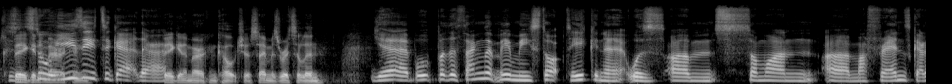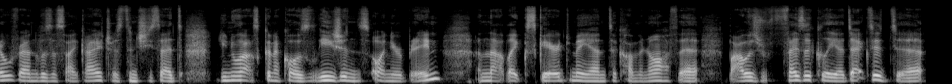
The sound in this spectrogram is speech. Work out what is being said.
because it's so American- easy to get there. Big in American culture, same as Ritalin. Yeah, but but the thing that made me stop taking it was um someone uh, my friend's girlfriend was a psychiatrist and she said, you know that's gonna cause lesions on your brain and that like scared me into coming off it. But I was physically addicted to it.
